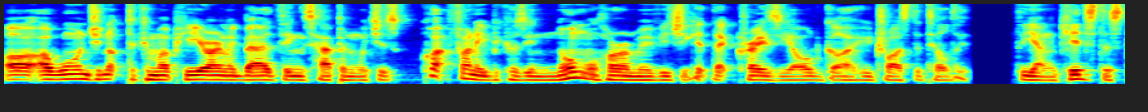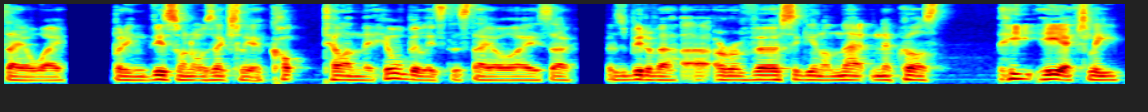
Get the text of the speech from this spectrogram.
Oh, I warned you not to come up here, only bad things happen, which is quite funny because in normal horror movies, you get that crazy old guy who tries to tell the, the young kids to stay away. But in this one, it was actually a cop telling the hillbillies to stay away. So it was a bit of a, a reverse again on that. And of course, he, he actually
